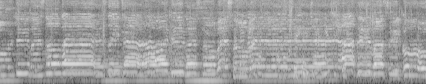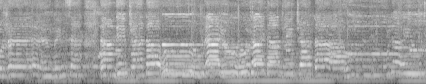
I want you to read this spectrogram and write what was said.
Ой, ти весно весниться, ой, ти весно весно весниться, а ти Василько женився, там дівчата гуляють, ой, там дівчата гуляють,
